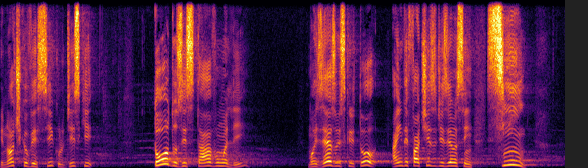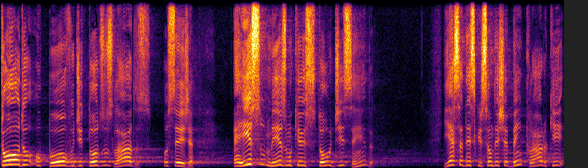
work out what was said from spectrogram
E note que o versículo diz que todos estavam ali. Moisés, o escritor, ainda enfatiza dizendo assim: sim, todo o povo de todos os lados. Ou seja, é isso mesmo que eu estou dizendo. E essa descrição deixa bem claro que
